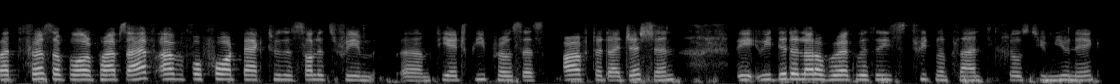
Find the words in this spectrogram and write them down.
But first of all, perhaps I have, I referred back to the solid stream um, THP process after digestion. We, we did a lot of work with this treatment plant close to Munich.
